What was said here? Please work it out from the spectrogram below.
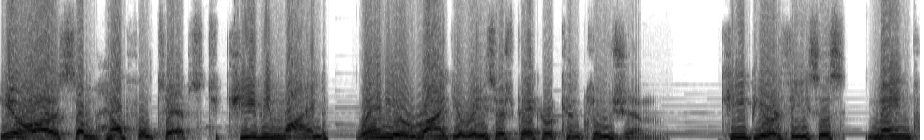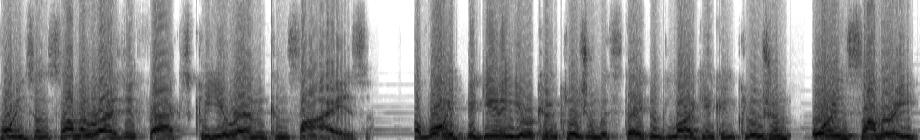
Here are some helpful tips to keep in mind when you write your research paper conclusion. Keep your thesis, main points and summarizing facts clear and concise. Avoid beginning your conclusion with statements like in conclusion or in summary,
